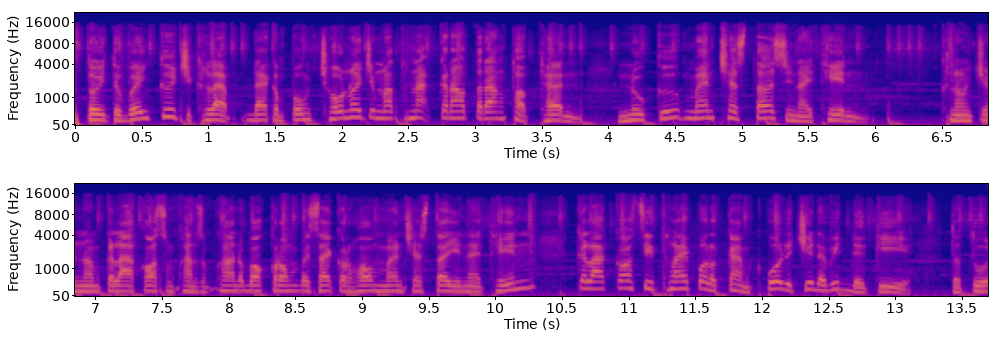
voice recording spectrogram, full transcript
ផ្ទុយទៅវិញគឺជាក្លឹបដែលកំពុងឈរនៅចំណាត់ថ្នាក់ក្រៅតារាង Top 10នោះគឺ Manchester United ក្នុងចំណោមកីឡាករសំខាន់សំខាន់របស់ក្រុមបេសាយក្រហម Manchester United កីឡាករស៊ីថ្លៃពលកម្មខ្ពស់ដូចជា David De Gea ទទួល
